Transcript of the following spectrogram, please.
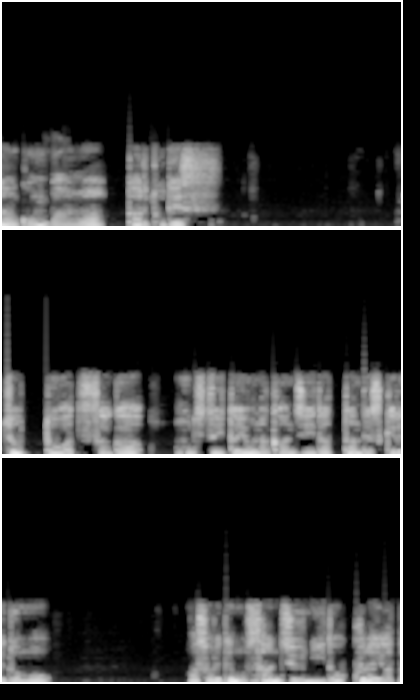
さんこんばんは、タルトです。ちょっと暑さが落ち着いたような感じだったんですけれども、まあそれでも32度くらいあっ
